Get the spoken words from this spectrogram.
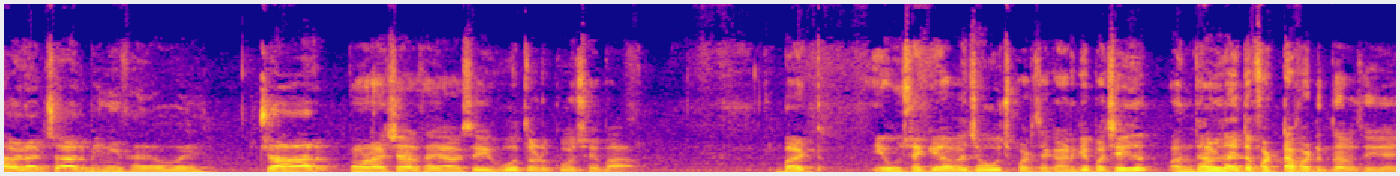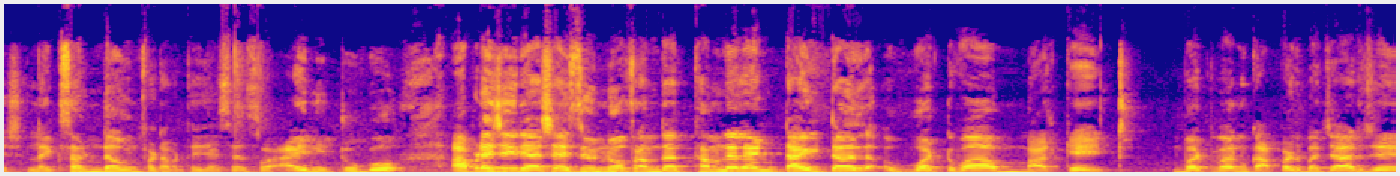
સાડા ચાર બી નહીં થયા હોય. ચાર, પોણા ચાર થયા હશે, એવો તડકો છે બહાર બટ એવું છે કે હવે જવું જ પડશે, કારણ કે પછી અંધારું થાય તો ફટાફટ અંધારું થઈ જાય છે. લાઈક સનડાઉન ફટાફટ થઈ જાય છે so I need to go આપણે જઈ રહ્યા છે as you know from the thumbnail and title Vatva market વટવાનું કાપડ બજાર જે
